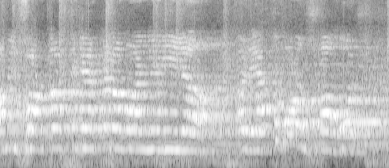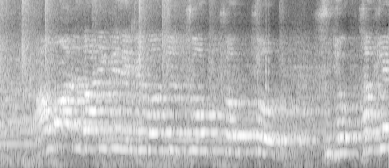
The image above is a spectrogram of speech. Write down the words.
আমি সরকার থেকে একটা মাইনে নিই না। আর এত বড় সাহস আমার গাড়িকে দেখে বলছে, চোর চোর চোর। সুযোগ থাকলে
